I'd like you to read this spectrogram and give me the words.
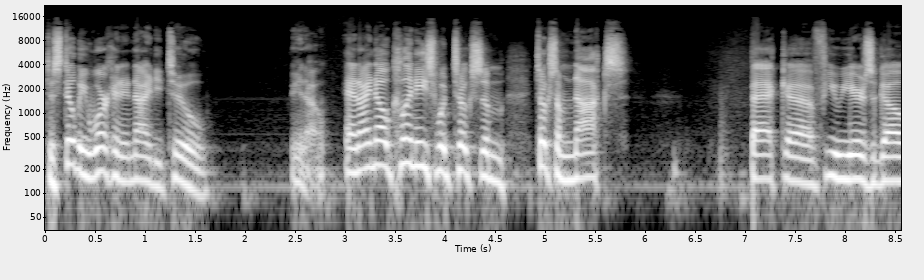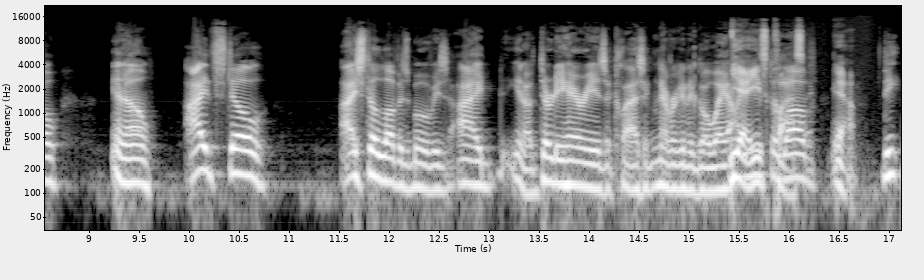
to still be working at 92 you know. And I know Clint Eastwood took some took some knocks back uh, a few years ago. You know, I still I still love his movies. I you know, Dirty Harry is a classic, never going to go away. I yeah, he's to classic. love yeah. the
